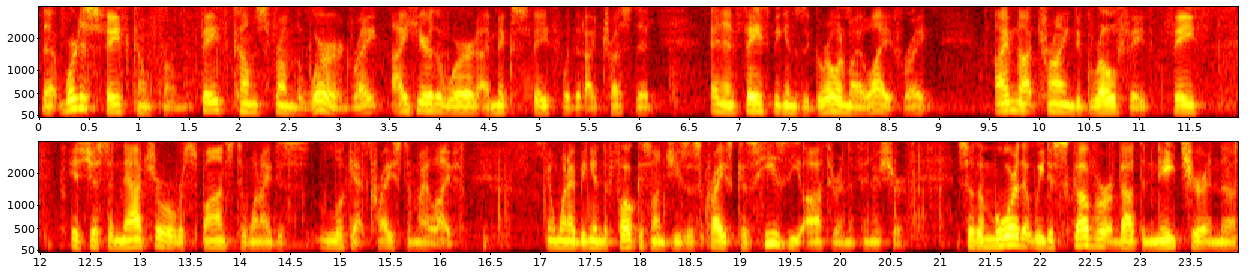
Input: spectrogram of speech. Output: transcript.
That where does faith come from? Faith comes from the Word, right? I hear the Word, I mix faith with it, I trust it, and then faith begins to grow in my life, right? I'm not trying to grow faith. Faith is just a natural response to when I just look at Christ in my life and when I begin to focus on Jesus Christ, because He's the author and the finisher. So the more that we discover about the nature and the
